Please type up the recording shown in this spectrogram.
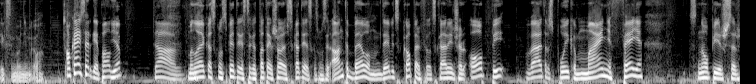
tiksim viņam galā. Ok, Sergei, paldies. Yep. Tā, Man liekas, ka mums pietiks tagad pateikt šoreiz skaties, kas mums ir Ante Belam, Davids Copperfields, kā viņš ar Opi, Vētras puika, Maiņa, Feja, Snowpiercer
